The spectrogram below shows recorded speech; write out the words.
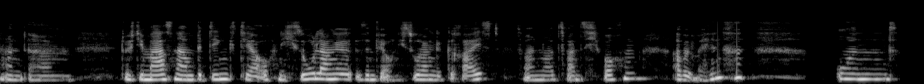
Und ähm, durch die Maßnahmen bedingt ja auch nicht so lange, sind wir auch nicht so lange gereist, sondern nur 20 Wochen, aber immerhin. Und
